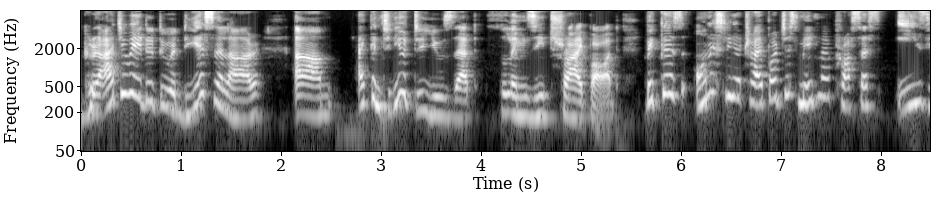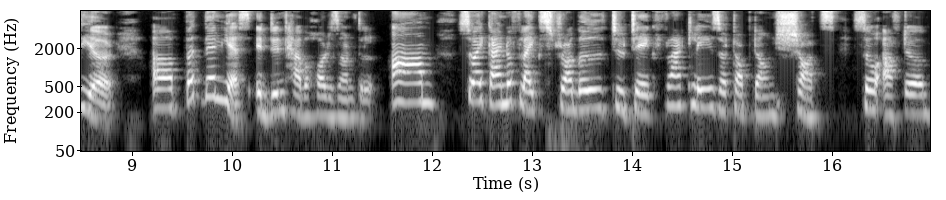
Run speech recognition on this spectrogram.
graduated to a DSLR, um, I continued to use that flimsy tripod because honestly, a tripod just made my process easier. Uh, but then, yes, it didn't have a horizontal arm, so I kind of like struggled to take flat lays or top down shots. So after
